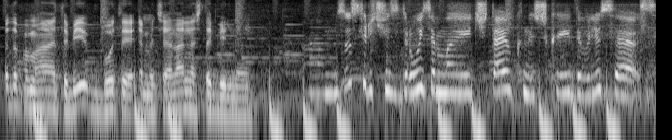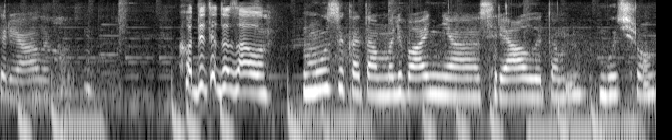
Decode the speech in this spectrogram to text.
Що допомагає тобі бути емоціонально стабільною? Зустрічі з друзями, читаю книжки, дивлюся серіали. Ходити до залу. Музика, там, малювання, серіали, там будь-що.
